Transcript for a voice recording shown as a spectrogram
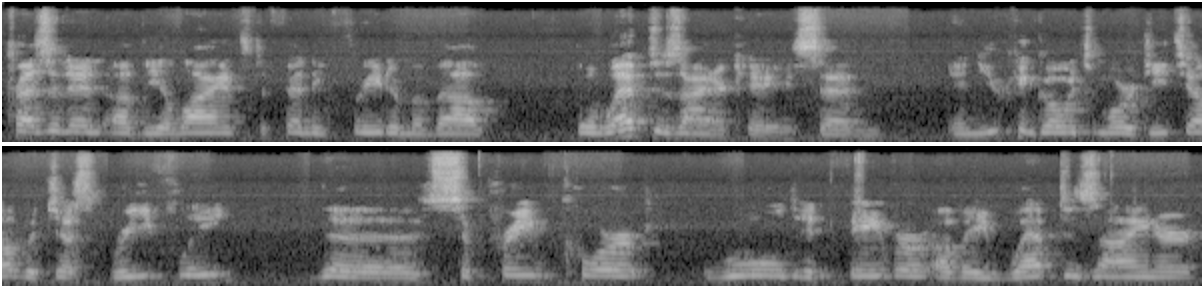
president of the Alliance Defending Freedom, about the web designer case. And, and you can go into more detail, but just briefly, the Supreme Court ruled in favor of a web designer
